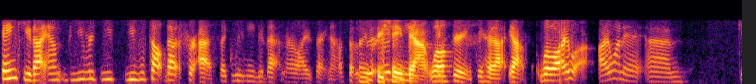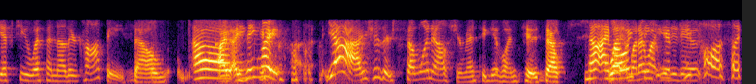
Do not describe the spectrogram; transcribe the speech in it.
"Thank you. That um, you were you you felt that for us. Like we needed that in our lives right now." So I was- it was a appreciate that. Well- experience to hear that. Yeah. Well, I I want to um gift you with another copy. So oh, I, I think my yeah, I'm sure there's someone else you're meant to give one to. So no, I'm what, always what I want you to do. people. I was like,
